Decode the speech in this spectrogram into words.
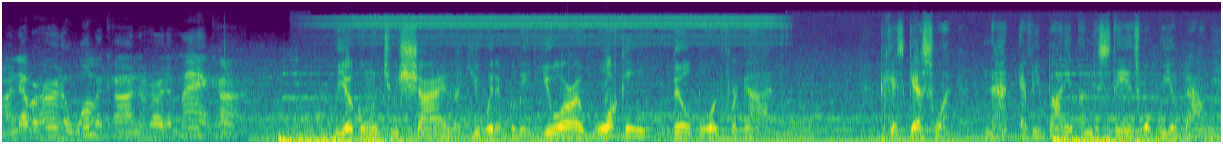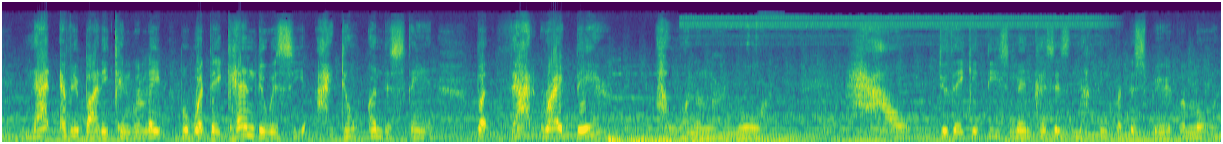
I never heard of womankind, I heard of mankind. We are going to shine like you wouldn't believe. You are a walking billboard for God. Because guess what? Not everybody understands what we're about. Not everybody can relate, but what they can do is see, I don't understand. But that right there, I want to learn more. How do they get these men? Because it's nothing but the Spirit of the Lord.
